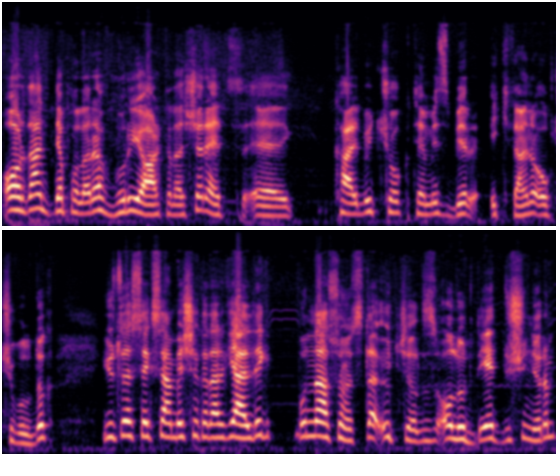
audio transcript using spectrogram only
oradan depolara vuruyor arkadaşlar. Evet e, kalbi çok temiz bir iki tane okçu bulduk. %85'e kadar geldik. Bundan sonrası da 3 yıldız olur diye düşünüyorum.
